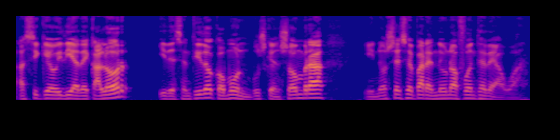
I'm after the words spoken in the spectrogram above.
Así que hoy día de calor y de sentido común, busquen sombra y no se separen de una fuente de agua.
